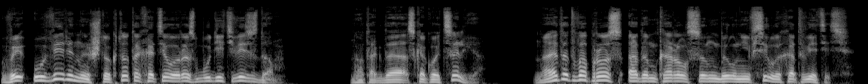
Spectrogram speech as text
«Вы уверены, что кто-то хотел разбудить весь дом? Но тогда с какой целью?» На этот вопрос Адам Карлсон был не в силах ответить.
